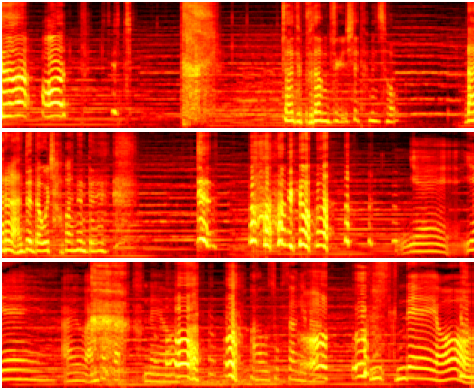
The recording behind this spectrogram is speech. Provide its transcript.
야, 아, 진짜. 저한테 부담 주기 싫다면서 나는 안 된다고 잡았는데 아, 미영아 예, 예. 아유, 안타깝네요. 아우, 속상해라. 근, 근데요,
